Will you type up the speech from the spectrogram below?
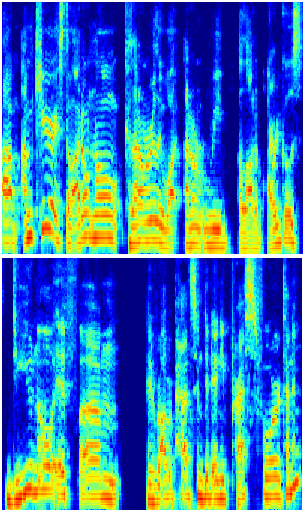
Um, I'm curious though. I don't know because I don't really what I don't read a lot of articles. Do you know if um if Robert Pattinson did any press for Tenet?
